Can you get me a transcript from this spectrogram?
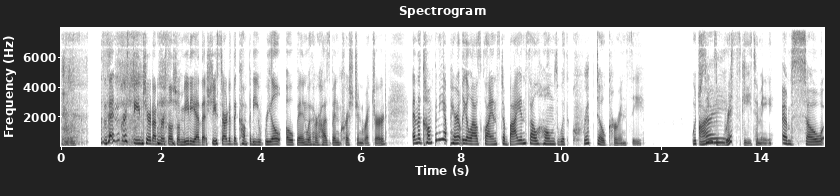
then Christine shared on her social media that she started the company Real Open with her husband, Christian Richard. And the company apparently allows clients to buy and sell homes with cryptocurrency which seems I risky to me. I am so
